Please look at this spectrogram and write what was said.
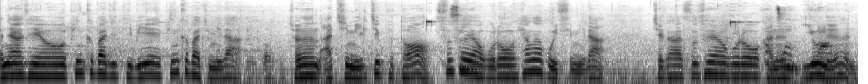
안녕하세요. 핑크바지TV의 핑크바지입니다. 저는 아침 일찍부터 수서역으로 향하고 있습니다. 제가 수서역으로 가는 이유는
